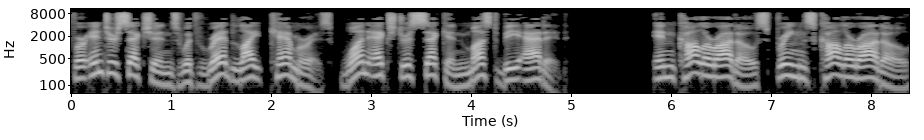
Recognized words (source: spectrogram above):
For intersections with red light cameras, one extra second must be added. In Colorado Springs, Colorado,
